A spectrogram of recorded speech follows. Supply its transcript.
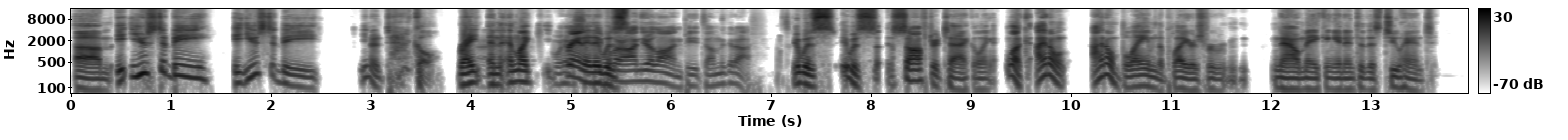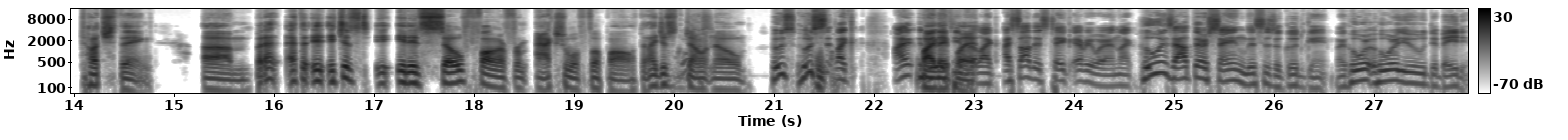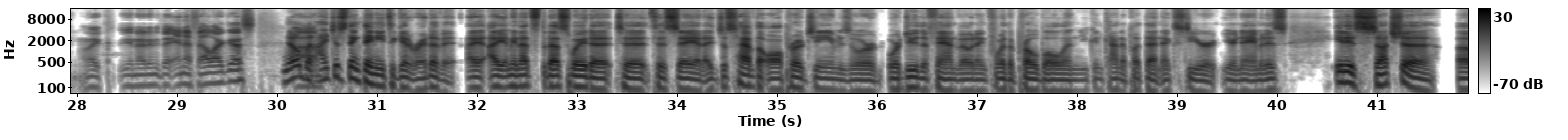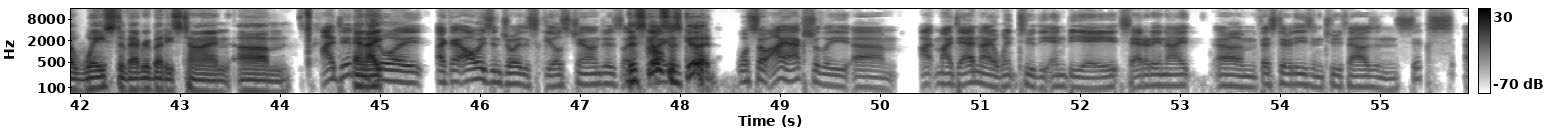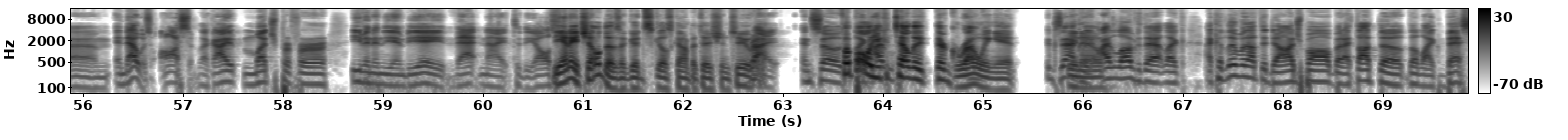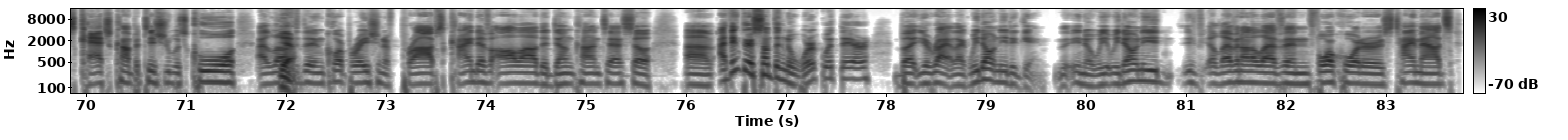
Um, it used to be it used to be you know tackle right? right. And and like well, granted, it was on your lawn, Pete. Tell them to get off. It was it was softer tackling. Look, I don't I don't blame the players for now making it into this two hand touch thing. Um, but at, at the, it, it just it, it is so far from actual football that I just don't know Who's who's like I why they play you, it. like I saw this take everywhere, and like who is out there saying this is a good game? Like who are who are you debating? Like you know what I mean? The NFL, I guess. No, um, but I just think they need to get rid of it. I, I I mean that's the best way to to to say it. I just have the All Pro teams or or do the fan voting for the Pro Bowl, and you can kind of put that next to your your name. It is it is such a a waste of everybody's time. Um, I did enjoy, I, like I always enjoy the skills challenges. Like the skills I, is good. Well, so I actually, um, I, my dad and I went to the NBA Saturday night um, festivities in 2006, um, and that was awesome. Like I much prefer even in the NBA that night to the All. The NHL does a good skills competition too, right? And so football, like, you I, can tell that they're growing it. Exactly. You know? I loved that. Like I could live without the dodgeball, but I thought the the like best catch competition was cool. I loved yeah. the incorporation of props, kind of a la the dunk contest. So um, I think there's something to work with there. But you're right. Like we don't need a game. You know, we, we don't need 11 on 11, four quarters, timeouts.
